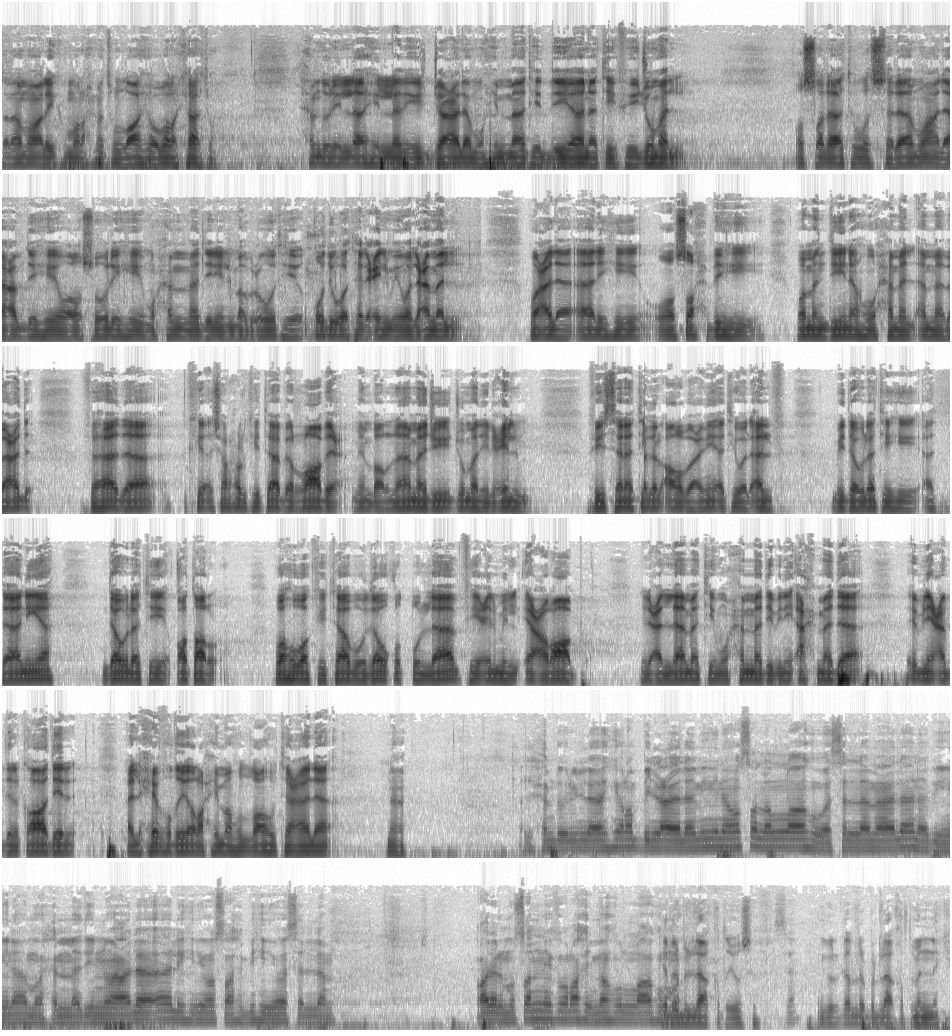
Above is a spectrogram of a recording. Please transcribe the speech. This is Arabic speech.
السلام عليكم ورحمة الله وبركاته. الحمد لله الذي جعل مهمات الديانة في جمل. والصلاة والسلام على عبده ورسوله محمد المبعوث قدوة العلم والعمل. وعلى آله وصحبه ومن دينه حمل. أما بعد فهذا شرح الكتاب الرابع من برنامج جمل العلم في سنة الأربعمائة والألف بدولته الثانية دولة قطر وهو كتاب ذوق الطلاب في علم الإعراب للعلامة محمد بن أحمد بن عبد القادر الحفظي رحمه الله تعالى. نعم. الحمد لله رب العالمين وصلى الله وسلم على نبينا محمد وعلى آله وصحبه وسلم. قال المصنف رحمه الله. قرب اللاقط يوسف. يقول قرب اللاقط منك.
